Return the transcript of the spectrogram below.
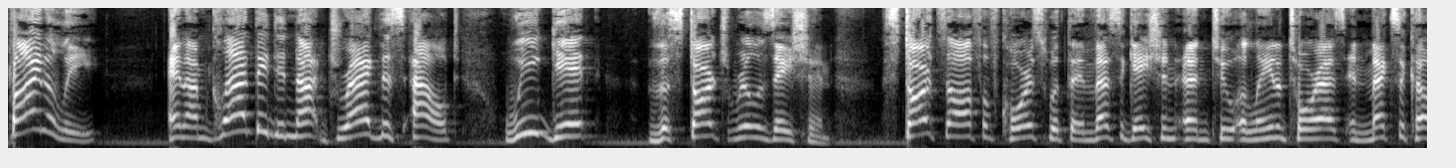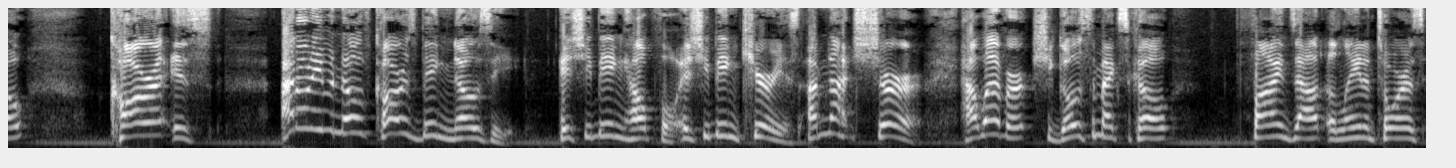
Finally, and I'm glad they did not drag this out. We get the Starch realization starts off, of course, with the investigation into Elena Torres in Mexico. Kara is, I don't even know if Kara is being nosy. Is she being helpful? Is she being curious? I'm not sure. However, she goes to Mexico, finds out Elena Torres,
